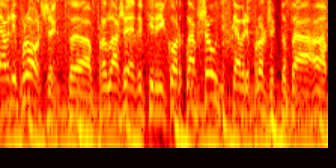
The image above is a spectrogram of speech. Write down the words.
Discovery Project. Продолжает эфир Record Club Show. Discovery Project — это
